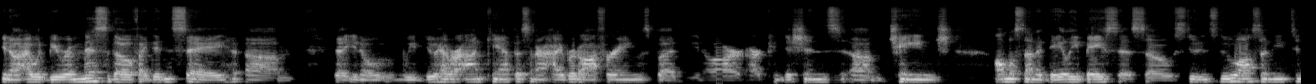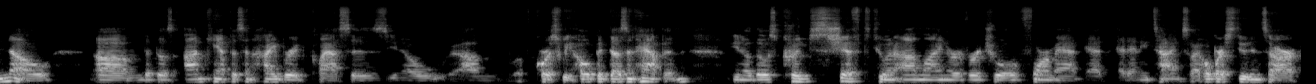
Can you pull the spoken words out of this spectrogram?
You know, I would be remiss though if I didn't say um, that you know we do have our on-campus and our hybrid offerings, but you know our our conditions um, change almost on a daily basis. So students do also need to know um, that those on-campus and hybrid classes, you know, um, of course, we hope it doesn't happen. You know, those could shift to an online or a virtual format at, at any time. So I hope our students are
